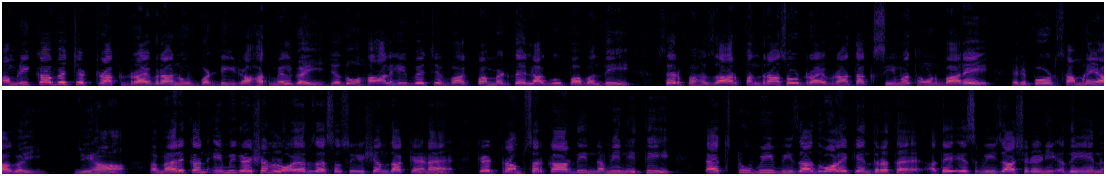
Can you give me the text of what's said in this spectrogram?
ਅਮਰੀਕਾ ਵਿੱਚ ਟਰੱਕ ਡਰਾਈਵਰਾਂ ਨੂੰ ਵੱਡੀ ਰਾਹਤ ਮਿਲ ਗਈ, ਜਦੋਂ ਹਾਲ ਹੀ ਵਿੱਚ ਵਰਕ ਪਰਮਿਟ ਤੇ ਲਾਗੂ ਪਾਬੰਦੀ ਸਿਰਫ 1000-1500 ਡਰਾਈਵਰਾਂ ਤੱਕ ਸੀਮਤ ਹੋਣ ਬਾਰੇ ਰਿਪੋਰਟ ਸਾਹਮਣੇ ਆ ਗਈ। ਜੀ ਹਾਂ, ਅਮਰੀਕਨ ਇਮੀਗ੍ਰੇਸ਼ਨ ਲਾਇਰਸ ਐਸੋਸੀਏਸ਼ਨ ਦਾ ਕਹਿਣਾ ਹੈ ਕਿ ਟਰੰਪ ਸਰਕਾਰ ਦੀ ਨਵੀਂ ਨੀਤੀ H2B ਵੀਜ਼ਾ ਦੁਆਲੇ ਕੇਂਦਰਿਤ ਹੈ ਅਤੇ ਇਸ ਵੀਜ਼ਾ ਸ਼੍ਰੇਣੀ ਅਧੀਨ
